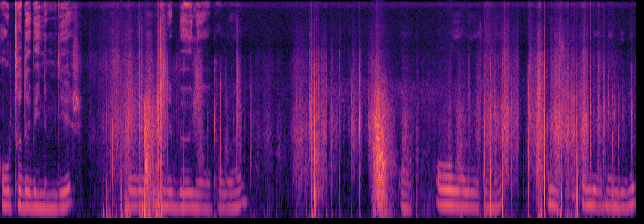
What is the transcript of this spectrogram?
Ortada benimdir. Şimdi böyle yapalım. Tamam. O yalıyor sana. Ama ben bir yerden gireyim.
